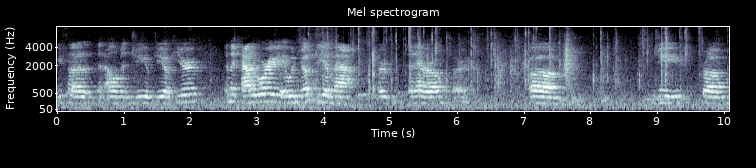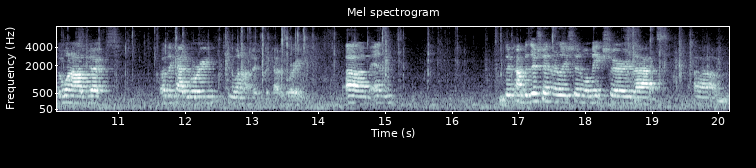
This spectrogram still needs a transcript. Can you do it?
you said an element G of G up here, in the category, it would just be a map, or an arrow, sorry, um, G from the one object of the category to one object of the category. Um, and the composition relation will make sure that um,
